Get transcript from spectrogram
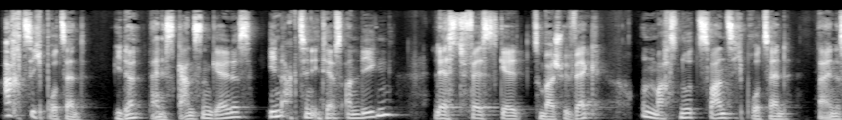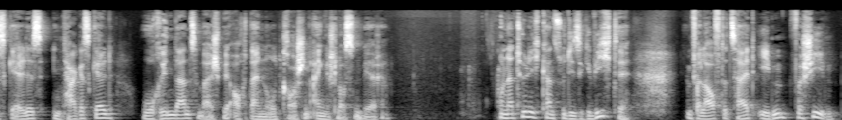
80 Prozent wieder deines ganzen Geldes in Aktien-ETFs anlegen, lässt Festgeld zum Beispiel weg und machst nur 20 Prozent deines Geldes in Tagesgeld, worin dann zum Beispiel auch dein Notgroschen eingeschlossen wäre. Und natürlich kannst du diese Gewichte im Verlauf der Zeit eben verschieben.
